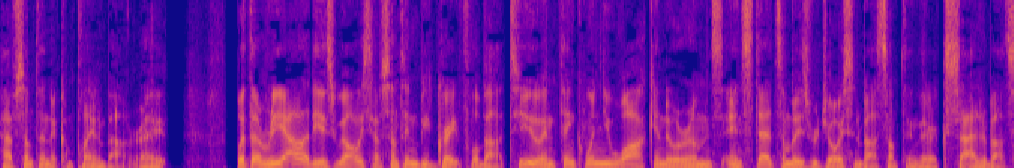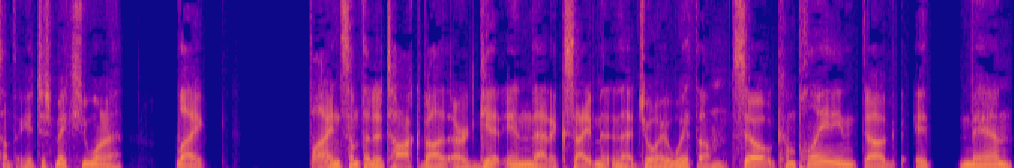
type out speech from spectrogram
have something to complain about, right? But the reality is, we always have something to be grateful about too. And think when you walk into a room, ins- instead somebody's rejoicing about something, they're excited about something. It just makes you want to like find something to talk about or get in that excitement and that joy with them. So complaining, Doug, it man,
